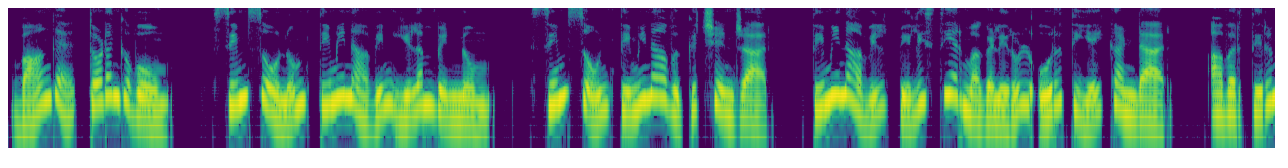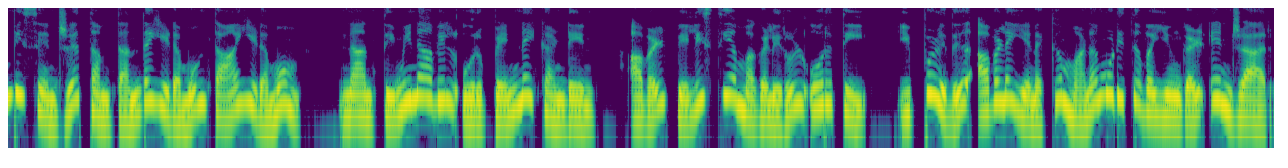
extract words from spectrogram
வாங்க தொடங்குவோம். சிம்சோனும் திமினாவின் இளம்பெண்ணும். சிம்சோன் திமினாவுக்குச் சென்றார். திமினாவில் பெலிஸ்தியர் மகளிருள் ஒருத்தியை கண்டார். அவர் திரும்பி சென்று தம் தந்தையிடமும் தாயிடமும் நான் திமினாவில் ஒரு பெண்ணைக் கண்டேன். அவள் பெலிஸ்திய மகளிருள் ஒருத்தி. இப்பொழுது அவளை எனக்கு மணமுடித்து வையுங்கள் என்றார்.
